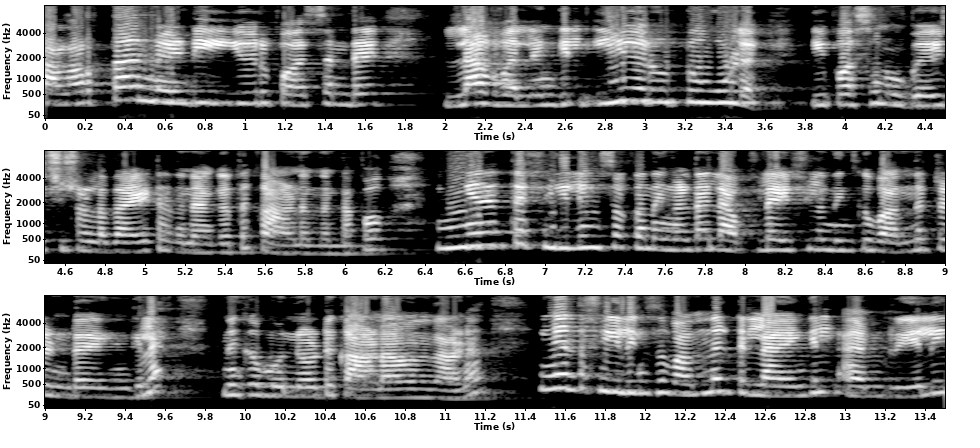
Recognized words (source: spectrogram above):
തളർത്താൻ വേണ്ടി ഈ ഒരു പേഴ്സന്റെ ലവ് അല്ലെങ്കിൽ ഈ ഒരു ടൂൾ ഈ പേഴ്സൺ ഉപയോഗിച്ചിട്ടുള്ളതായിട്ട് അതിനകത്ത് കാണുന്നുണ്ട്. അപ്പോൾ ഇങ്ങനത്തെ ഫീലിംഗ്സ് ഒക്കെ നിങ്ങളുടെ ലവ് ലൈഫിൽ നിങ്ങൾക്ക് വന്നിട്ടുണ്ട് എങ്കിൽ നിങ്ങൾക്ക് മുന്നോട്ട് കാണാവുന്നതാണ്. ഇങ്ങനത്തെ ഫീലിങ്സ് വന്നിട്ടില്ല എങ്കിൽ ഐ എം റിയലി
